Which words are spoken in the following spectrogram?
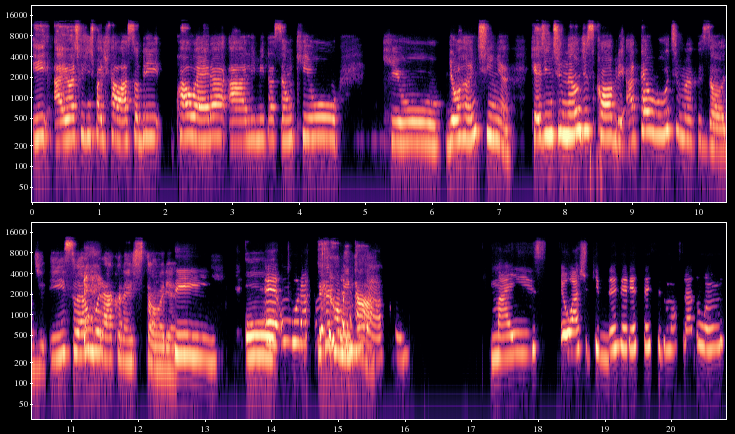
E aí eu acho que a gente pode falar sobre qual era a limitação que o que o Johan tinha, que a gente não descobre até o último episódio. E isso é um buraco na história. Sim. O... É um buraco. Você quer comentar? Um Mas eu acho que deveria ter sido mostrado antes.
